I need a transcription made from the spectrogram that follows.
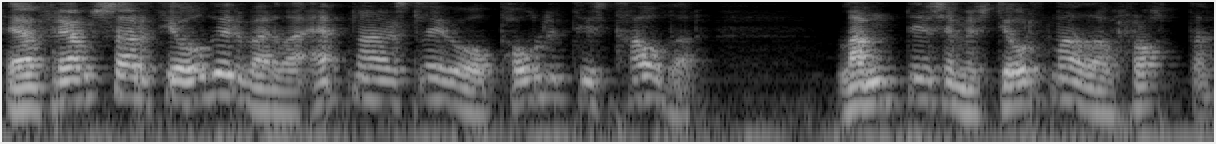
Þegar frjálsar þjóðir verða efnahagslega og pólitist háðar, landi sem er stjórnað af hrotta,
